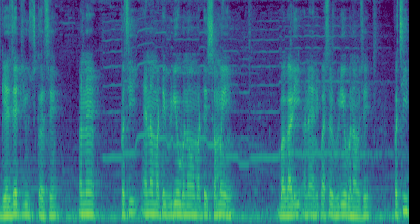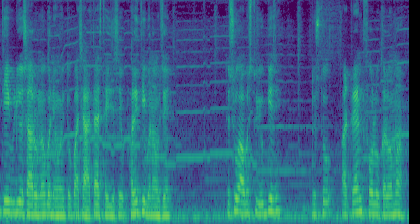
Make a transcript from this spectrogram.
ગેજેટ યુઝ કરશે અને પછી એના માટે વીડિયો બનાવવા માટે સમય બગાડી અને એની પાછળ વીડિયો બનાવશે. પછી તે વીડિયો સારો ન બન્યો હોય તો પાછા હતાશ થઈ જશે, ફરીથી બનાવશે. તો શું આ વસ્તુ યોગ્ય છે? દોસ્તો, આ ટ્રેન્ડ ફોલો કરવામાં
